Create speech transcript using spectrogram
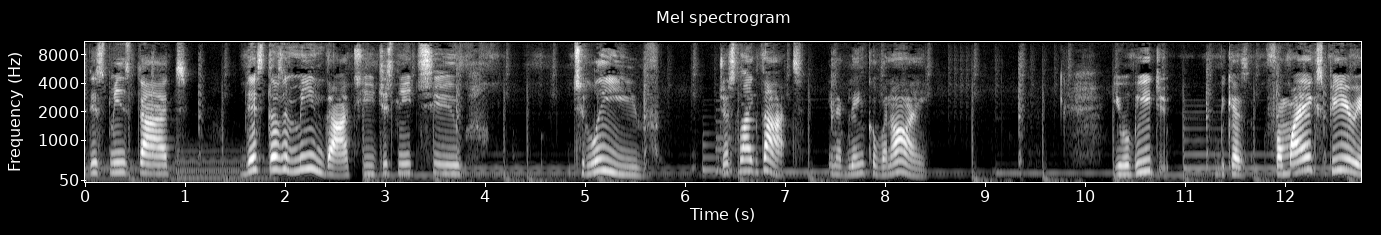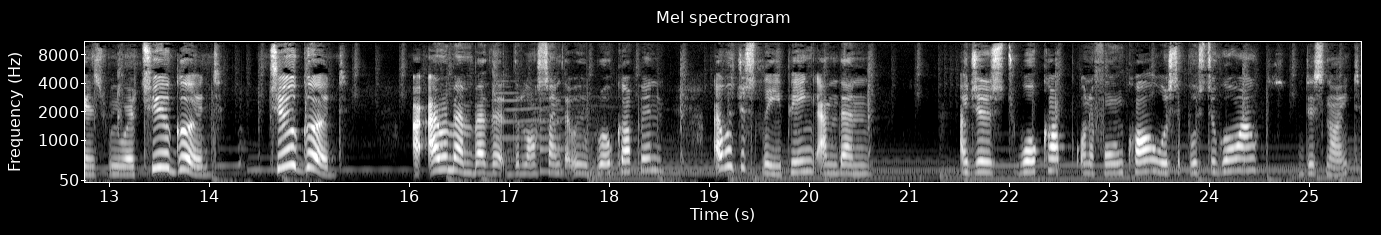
this means that this doesn't mean that you just need to to leave just like that in a blink of an eye. You will be because from my experience we were too good, too good. I, I remember that the last time that we broke up in, I was just sleeping and then I just woke up on a phone call. We're supposed to go out this night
